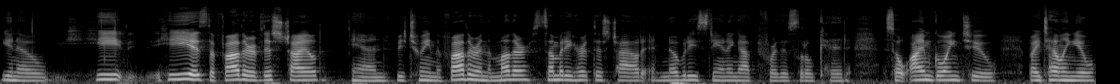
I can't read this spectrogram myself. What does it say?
you know, he he is the father of this child, and between the father and the mother, somebody hurt this child, and nobody's standing up for this little kid. So I'm going to by telling you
